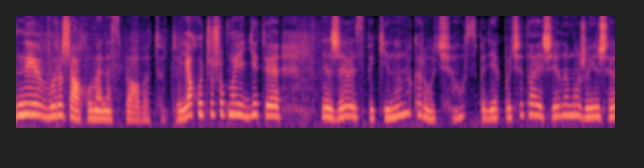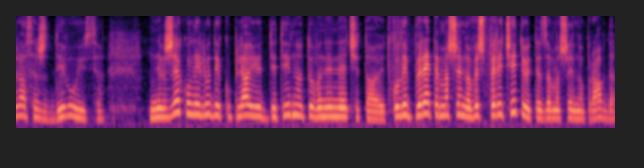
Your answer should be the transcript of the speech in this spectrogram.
не в грошах у мене справа. Тут. Я хочу, щоб мої діти жили спокійно. Ну, коротше, господі, як почитаєш, я не можу інший раз аж дивуюся. Невже коли люди купляють дитину, то вони не читають? Коли берете машину, ви ж перечитуєте за машину, правда?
